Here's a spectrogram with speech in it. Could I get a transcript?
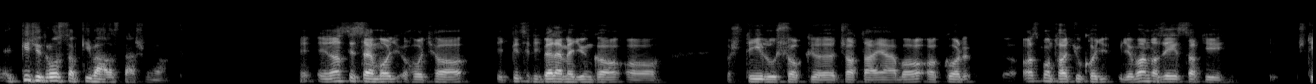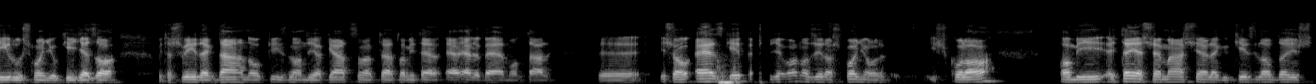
egy kicsit rosszabb kiválasztás miatt. Én azt hiszem, hogy, hogyha egy picit így belemegyünk a, a, a stílusok csatájába, akkor azt mondhatjuk, hogy ugye van az északi stílus, mondjuk így ez a, amit a svédek, dánok, izlandiak játszanak, tehát amit el, el, előbb elmondtál, és a, ehhez képest ugye van azért a spanyol iskola, ami egy teljesen más jellegű kézilabda, és,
